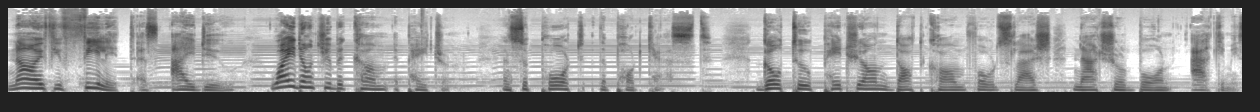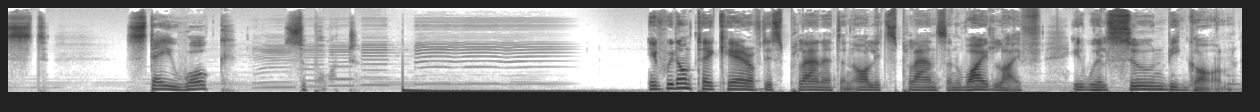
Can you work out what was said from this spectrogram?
Now, if you feel it as I do, why don't you become a patron and support the podcast? Go to patreon.com forward slash naturalborn alchemist. Stay woke, support. If we don't take care of this planet and all its plants and wildlife, it will soon be gone.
